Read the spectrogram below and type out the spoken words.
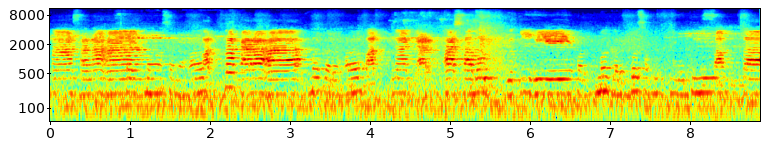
Masanahan, Patma Karaha, Patma Garbha Samud Yutihi, Sabta,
